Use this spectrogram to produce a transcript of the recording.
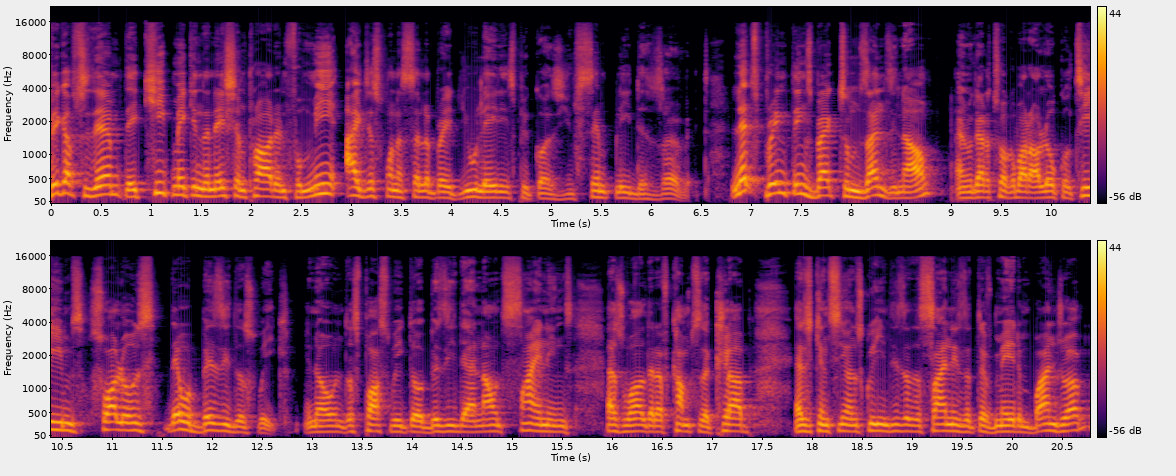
big ups to them. They keep making the nation proud. And for me, I just want to celebrate you ladies because you simply deserve it. Let's bring things back to Mzansi now. And we got to talk about our local teams. Swallows, they were busy this week. You know, this past week, they were busy. They announced signings as well that have come to the club. As you can see on screen, these are the signings that they've made in Bandra.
